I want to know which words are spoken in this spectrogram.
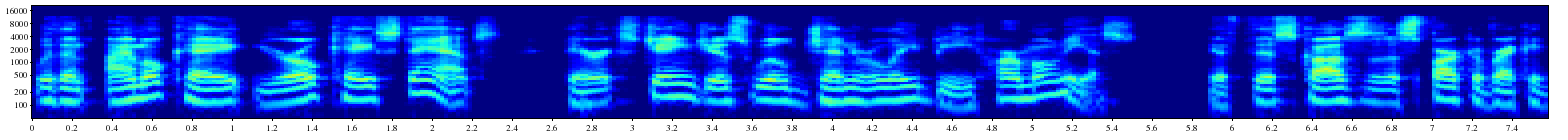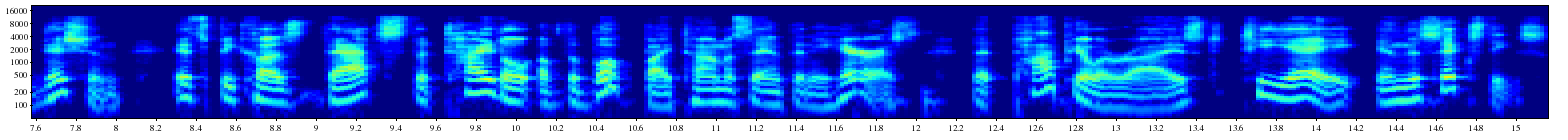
with an I'm okay, you're okay stance, their exchanges will generally be harmonious. If this causes a spark of recognition, it's because that's the title of the book by Thomas Anthony Harris that popularized TA in the 60s.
